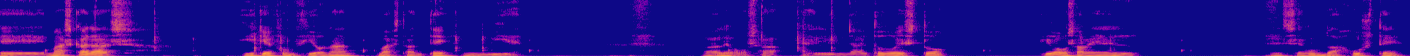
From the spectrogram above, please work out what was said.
eh, máscaras y que funcionan bastante bien. Vale, vamos a eliminar todo esto y vamos a ver el, segundo ajuste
